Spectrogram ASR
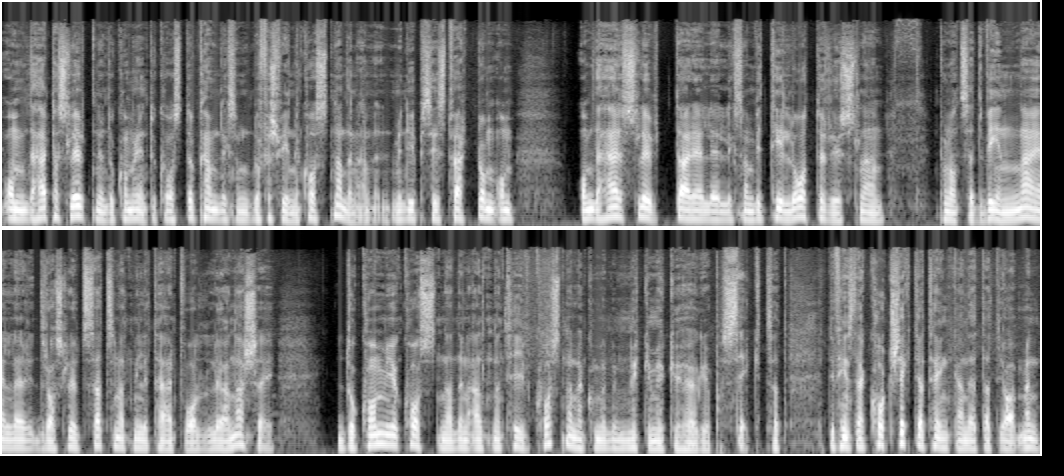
om det här tar slut nu, då kommer det inte kosta, då, kan liksom, då försvinner kostnaderna. Men det är precis tvärtom. Om, om det här slutar eller liksom vi tillåter Ryssland på något sätt vinna eller dra slutsatsen att militärt våld lönar sig, då kommer ju kostnaden, alternativkostnaderna kommer bli mycket, mycket högre på sikt. Så det finns det här kortsiktiga tänkandet att ja, men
